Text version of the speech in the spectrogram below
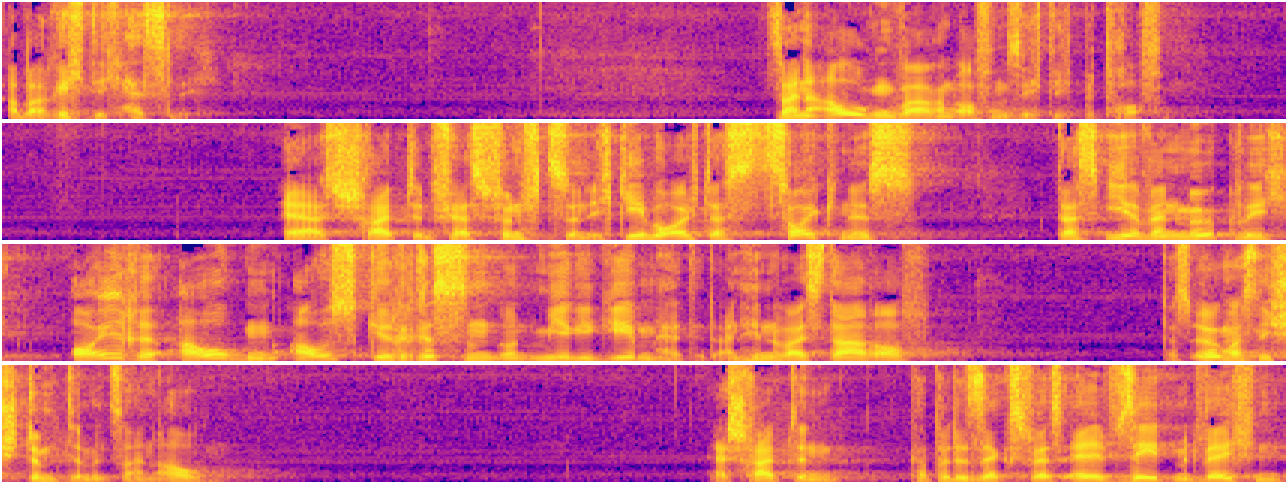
Aber richtig hässlich. Seine Augen waren offensichtlich betroffen. Er schreibt in Vers 15, ich gebe euch das Zeugnis, dass ihr, wenn möglich, eure Augen ausgerissen und mir gegeben hättet. Ein Hinweis darauf, dass irgendwas nicht stimmte mit seinen Augen. Er schreibt in Kapitel 6, Vers 11, seht, mit welchen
